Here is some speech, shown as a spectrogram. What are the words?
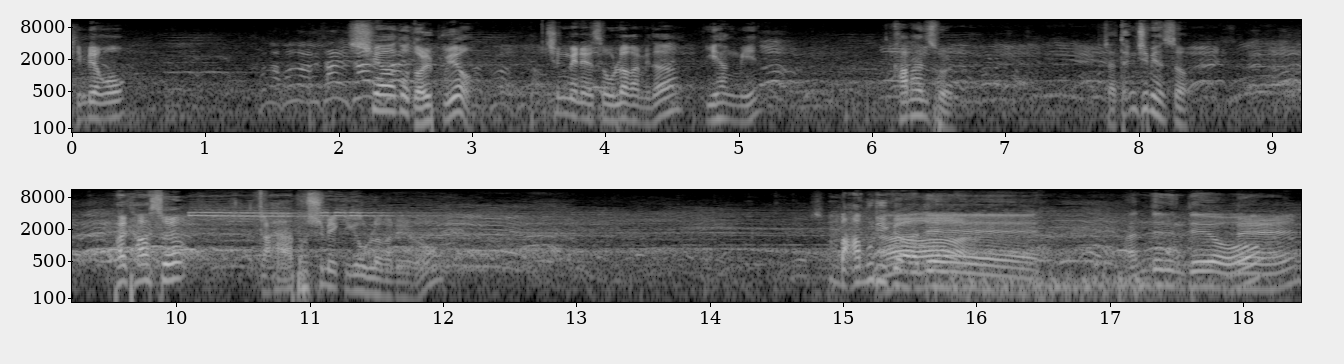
김병호. 시야도 넓고요. 측면에서 올라갑니다. 이항민. 감한솔 자 땡지면서. 발 닿았어요. 아 부슈메키가 올라가네요. 마무리가 아, 네. 안 되는데요. 네,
